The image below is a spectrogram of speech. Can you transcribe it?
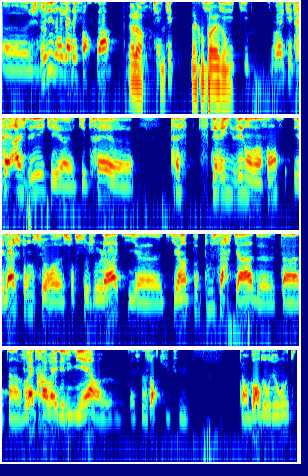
Euh, je venais de regarder Forza, Alors, qui, qui, qui, La comparaison. qui, qui, qui- ouais, qui est très HD, qui est, euh, qui est très euh, très stérilisé dans un sens. Et là, je tombe sur euh, sur ce jeu-là qui euh, qui est un peu plus arcade. T'as t'as un vrai travail des lumières. Euh, ce genre, tu tu t'es en bordure de route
